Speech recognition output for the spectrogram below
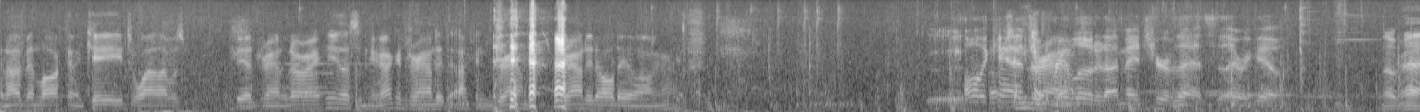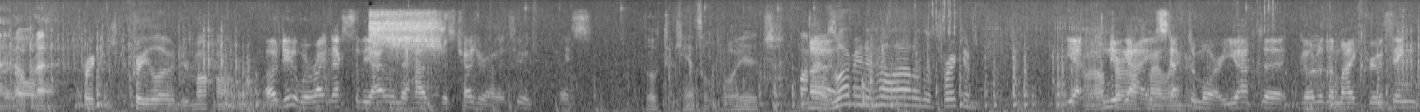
And I've been locked in a cage while I was yeah drowned. it. All right, hey, listen here. I can drown it. I can drown drown it all day long. All right? All the Oh, cannons are around. preloaded. I made sure of that, so there we go. Alright, Oh. alright. Freaking preload your mom. Oh, dude, we're right next to the island that has this treasure on it too. Nice. Vote to cancel voyage. On those. Uh, Let me the hell out of the freaking. Yeah, I'll new turn off guy, my Septimore. You have to go to the My Crew thing.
